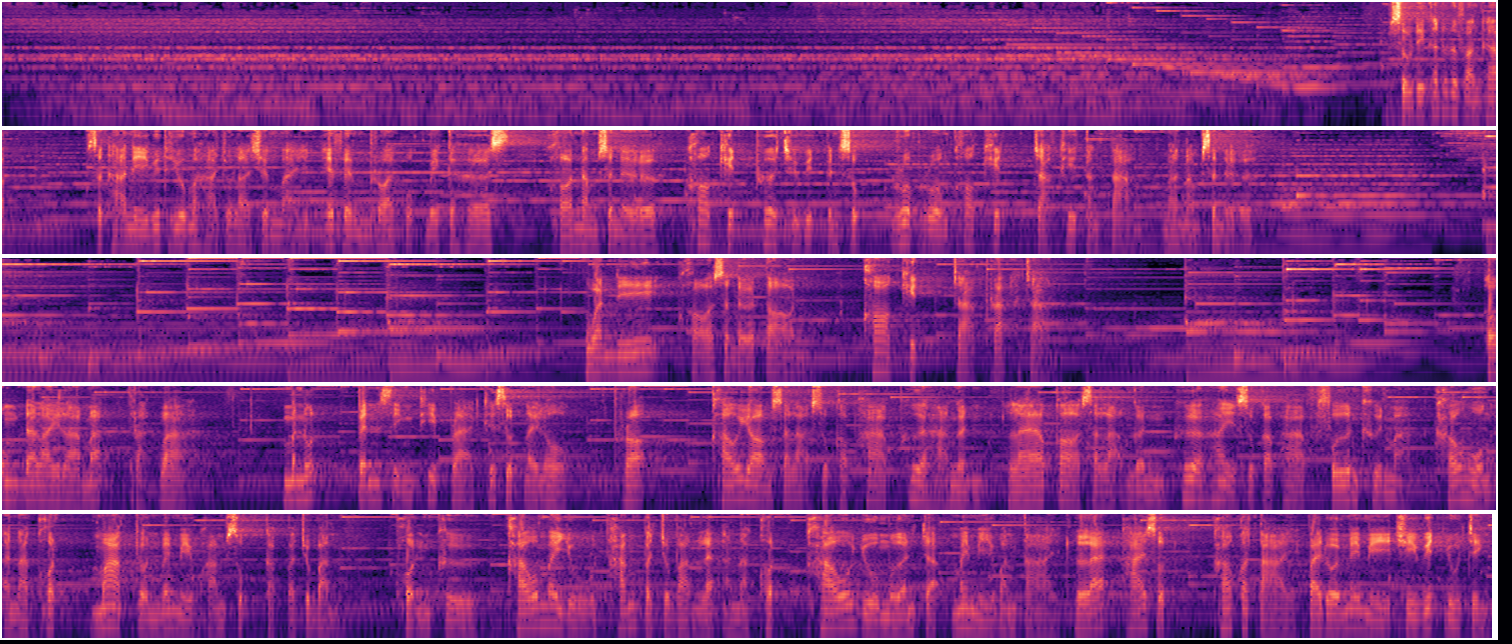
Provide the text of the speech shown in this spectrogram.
สวัสดีครับทุกท่านฟังครับ สถานีวิทยุมหาจุฬาเชียงใหม่ FM 106เมกะเฮิรตซ์ขอนำเสนอข้อคิดเพื่อชีวิตเป็นสุข รวบรวมข้อคิดจากที่ต่างๆ มานำเสนอ วันนี้ขอเสนอตอนข้อคิดจากพระอาจารย์ องค์ดาไลลามะตรัสว่า มนุษย์เป็นสิ่งที่แปลกที่สุดในโลก เพราะเขายอมสละสุขภาพเพื่อหาเงิน แล้วก็สละเงินเพื่อให้สุขภาพฟื้นคืนมา เขาห่วงอนาคตมากจนไม่มีความสุขกับปัจจุบัน ลคือ เขาไม่อยู่ทั้งปัจจุบันและอนาคต เขาอยู่เหมือนจะไม่มีวันตาย และท้ายสุดเขาก็ตายไปโดยไม่มีชีวิตอยู่จริง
